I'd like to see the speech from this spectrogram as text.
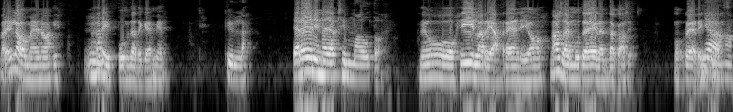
välillä omenaakin. Vähän Mm. riippuu, mitä tekee mieli. kyllä. Ja reenin ajaksi maltoa. Joo, hiilari ja reeni, joo. Mä sain muuten eilen takaisin mun reenin Jaha,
